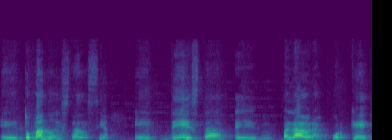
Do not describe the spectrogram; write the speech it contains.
eh, tomando distancia de estas palabras porque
